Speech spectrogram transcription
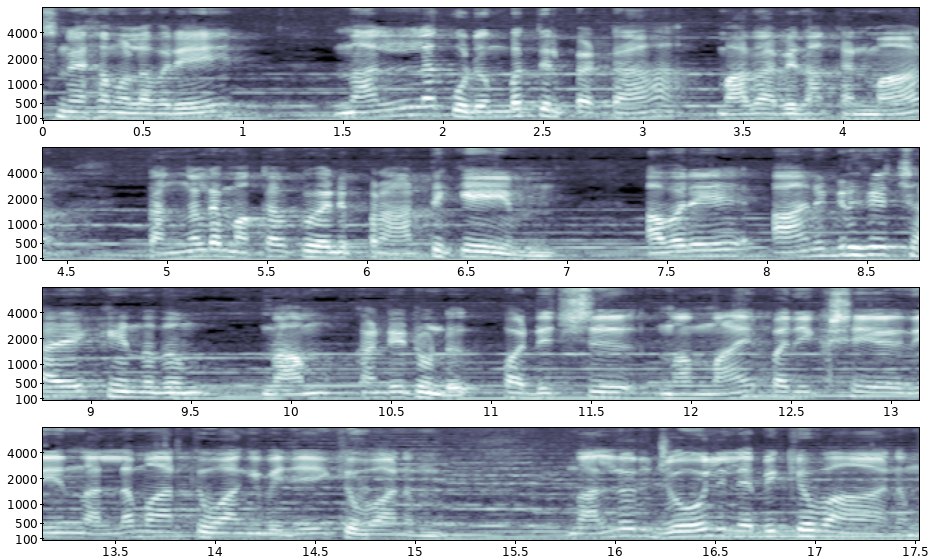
സ്നേഹമുള്ളവരെ നല്ല കുടുംബത്തിൽപ്പെട്ട മാതാപിതാക്കന്മാർ തങ്ങളുടെ മക്കൾക്ക് വേണ്ടി പ്രാർത്ഥിക്കുകയും അവരെ അനുഗ്രഹിച്ചയക്കുന്നതും നാം കണ്ടിട്ടുണ്ട്. പഠിച്ച് നന്നായി പരീക്ഷ എഴുതി നല്ല മാർക്ക് വാങ്ങി വിജയിക്കുവാനും നല്ലൊരു ജോലി ലഭിക്കുവാനും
